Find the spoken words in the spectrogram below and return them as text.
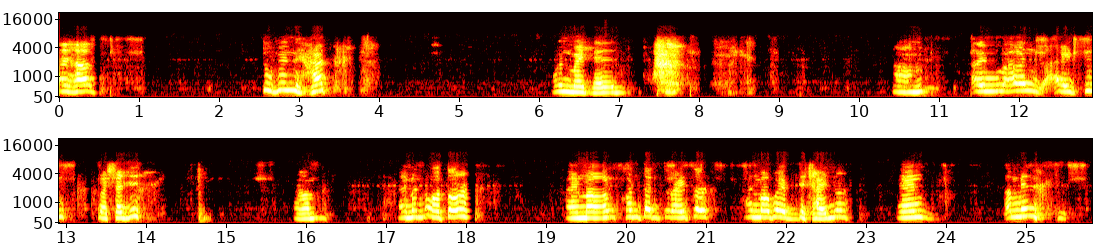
I have too many hats on my head. um, I'm an IT specialist. Um, I'm an author. I'm a content writer. I'm a web designer. And a minister.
